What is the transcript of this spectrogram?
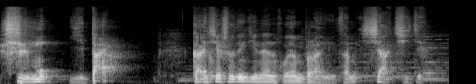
拭目以待。感谢收听今天的《火焰不乱语》，咱们下期见。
